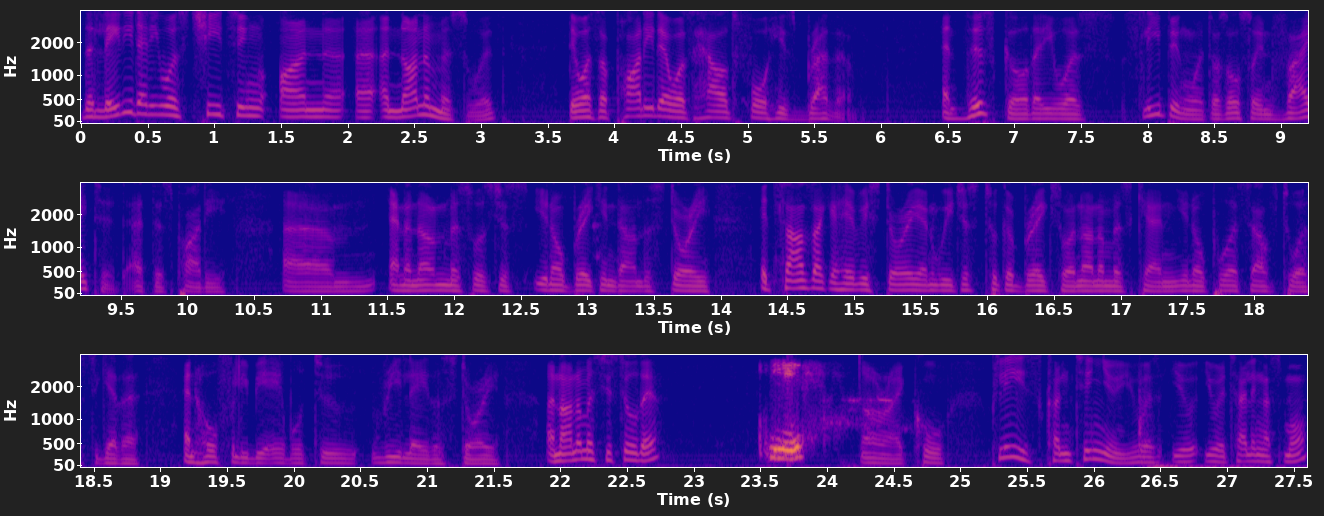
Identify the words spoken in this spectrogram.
The lady that he was cheating on uh, anonymous with, there was a party that was held for his brother, and this girl that he was sleeping with was also invited at this party. Um, and anonymous was just you know breaking down the story. It sounds like a heavy story, and we just took a break so anonymous can you know pull herself to us together and hopefully be able to relay the story. Anonymous, you still there? Yes. All right, cool. Please continue. You were you you were telling us more.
